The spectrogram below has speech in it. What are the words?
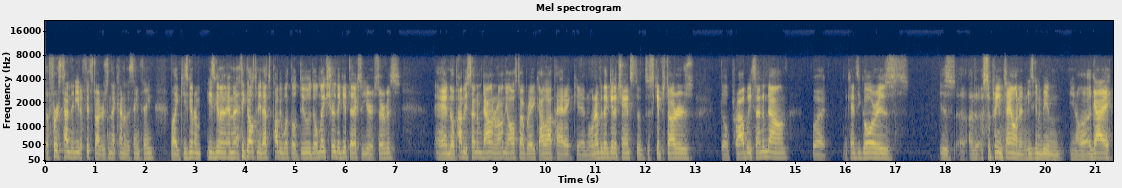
the first time they need a fifth starter, isn't that kind of the same thing? Like he's gonna, he's gonna, and I think ultimately that's probably what they'll do. They'll make sure they get that extra year of service, and they'll probably send him down around the All Star break, a la Paddack, and whenever they get a chance to, to skip starters, they'll probably send him down. But Mackenzie Gore is is a, a supreme talent, and he's going to be in, you know, a guy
